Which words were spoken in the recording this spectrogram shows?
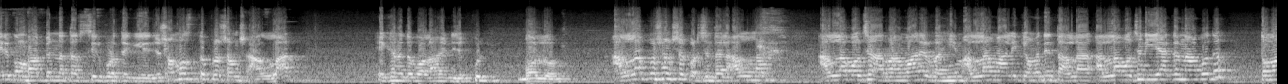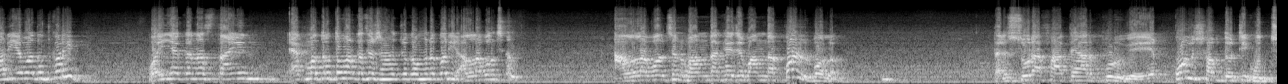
এরকম ভাববেন না তাফসির পড়তে গিয়ে যে সমস্ত প্রশংসা আল্লাহ। এখানে তো বলা হয়নি যে বলো। আল্লাহ প্রশংসা করছেন, তাহলে আল্লাহ আল্লাহ বলছেন আর রহমান রহিম, আল্লাহ মালিক আমাদের আল্লাহ আল্লাহ বলছেন, ইয়াকা না আবদ তোমারই ইবাদত করি। ওয়াইয়াকা নাস্তাইন একমাত্র তোমার কাছে সাহায্য কামনা করি। আল্লাহ বলছেন আল্লাহ বলছেন, বান্দাকে যে বান্দা কুল বলো। তাহলে সূরা ফাতিহার পূর্বে কুল শব্দটি উচ্চ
